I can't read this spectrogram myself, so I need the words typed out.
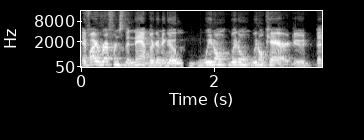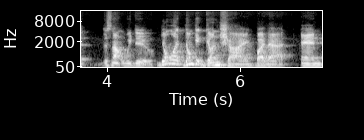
If I reference the NAMP, they're going to go, "We don't, we don't, we don't care, dude. That that's not what we do." Don't let, don't get gun shy by that, and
